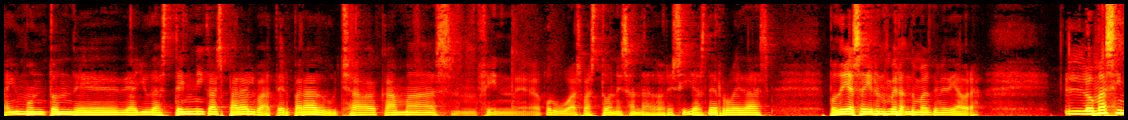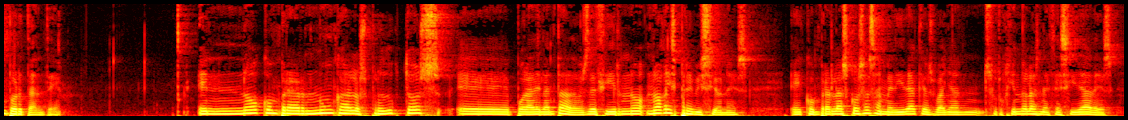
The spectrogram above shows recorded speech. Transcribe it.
hay un montón de, ayudas técnicas para el váter, para ducha, camas, en fin, eh, grúas, bastones, andadores, sillas de ruedas. Podría seguir enumerando más de media hora. Lo más importante, en no comprar nunca los productos eh, por adelantado, es decir, no hagáis previsiones. Eh, comprar las cosas a medida que os vayan surgiendo las necesidades,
